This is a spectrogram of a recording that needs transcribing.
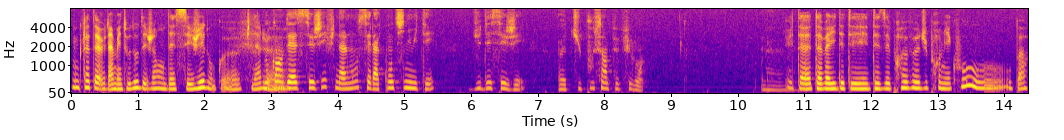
Donc là, tu as la méthode déjà en DSCG, donc final. Donc en DSCG, finalement, c'est la continuité du DCG, euh, tu pousses un peu plus loin. Euh, Et tu as, validé tes, épreuves du premier coup ou, pas?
